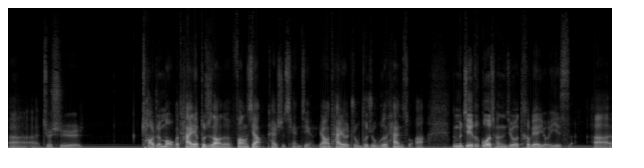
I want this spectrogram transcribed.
呃就是。朝着某个他也不知道的方向开始前进，然后他又逐步逐步的探索啊，那么这个过程就特别有意思啊。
